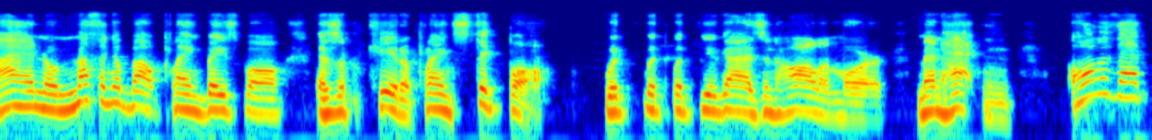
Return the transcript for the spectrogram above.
I had know nothing about playing baseball as a kid or playing stickball with, with, with you guys in Harlem or Manhattan. All of that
